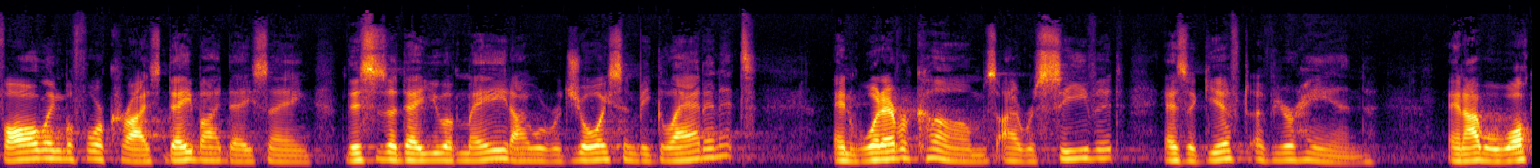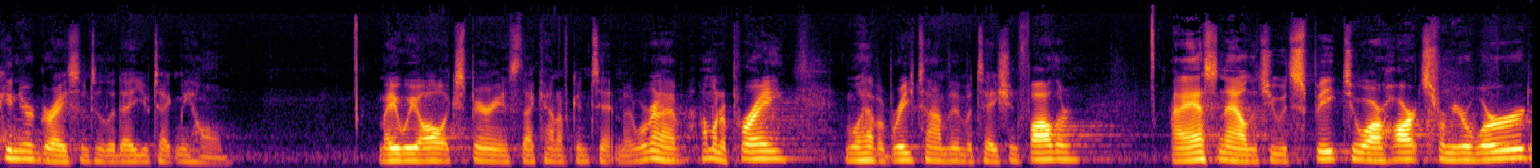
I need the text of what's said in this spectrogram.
falling before Christ day by day, saying, This is a day you have made. I will rejoice and be glad in it. And whatever comes, I receive it as a gift of your hand. And I will walk in your grace until the day you take me home. May we all experience that kind of contentment. We're to have, I'm going to pray. And we'll have a brief time of invitation. Father, I ask now that you would speak to our hearts from your word,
